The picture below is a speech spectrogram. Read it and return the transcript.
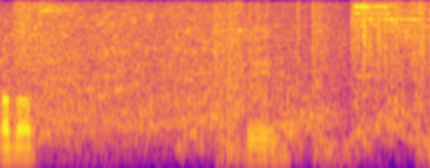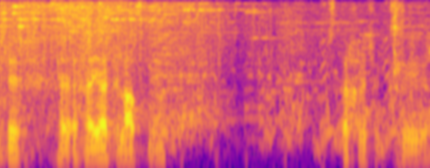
غضب في شيش ه- هياكل عظمي استخرج كثير.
